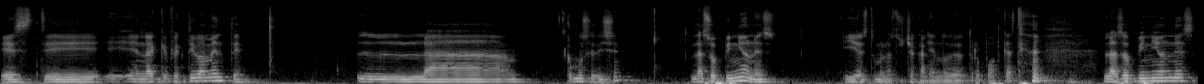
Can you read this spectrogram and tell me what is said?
Este, en la que efectivamente la, ¿cómo se dice? Las opiniones, y esto me lo estoy chacaleando de otro podcast, las opiniones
